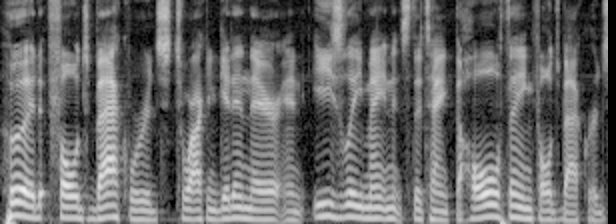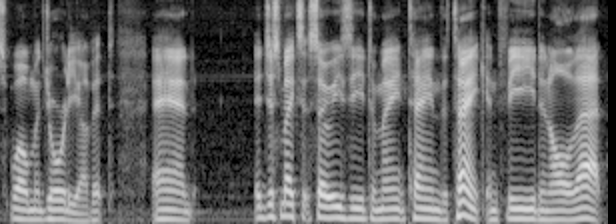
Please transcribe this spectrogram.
hood folds backwards to where I can get in there and easily maintenance the tank. The whole thing folds backwards, well, majority of it. And it just makes it so easy to maintain the tank and feed and all of that.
